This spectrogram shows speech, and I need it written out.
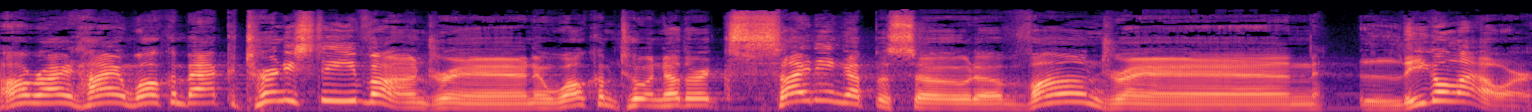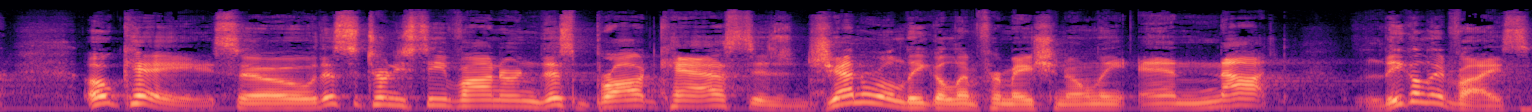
All right, hi, and welcome back, Attorney Steve Vondran, and welcome to another exciting episode of Vondran Legal Hour. Okay, so this is Attorney Steve Vondran. This broadcast is general legal information only and not legal advice.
